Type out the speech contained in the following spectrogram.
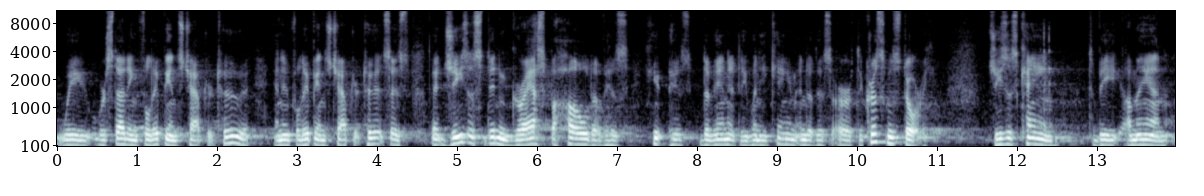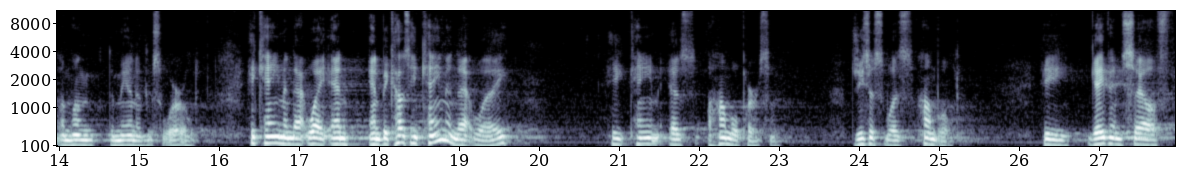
we were studying Philippians chapter 2. And in Philippians chapter 2, it says that Jesus didn't grasp a hold of his, his divinity when he came into this earth. The Christmas story Jesus came to be a man among the men of this world. He came in that way. And, and because he came in that way, he came as a humble person. Jesus was humbled. He gave himself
